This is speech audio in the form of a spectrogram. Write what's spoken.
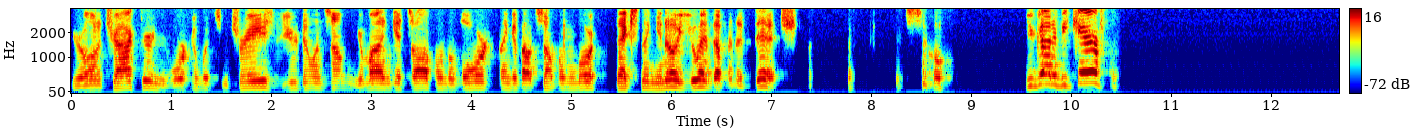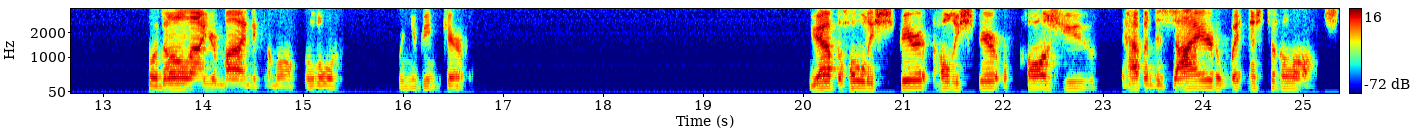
You're on a tractor and you're working with some trees, or you're doing something, your mind gets off on the Lord, think about something on the Lord. Next thing you know, you end up in a ditch. so you got to be careful. Well, don't allow your mind to come off the Lord when you're being careful. You have the Holy Spirit. The Holy Spirit will cause you have a desire to witness to the lost,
